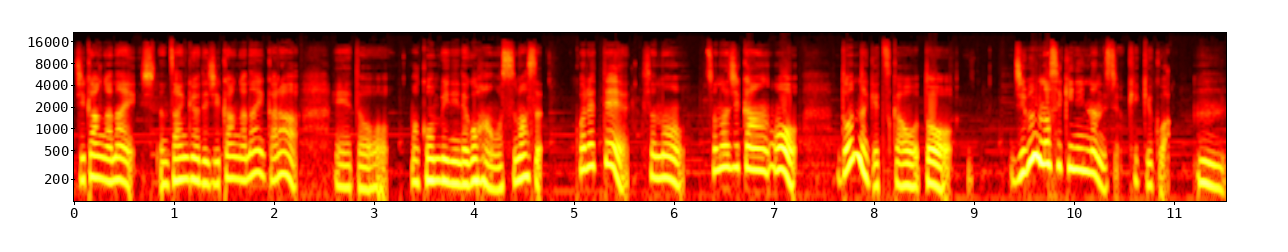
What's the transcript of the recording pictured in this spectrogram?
時間がない残業で時間がないからえ、ー、と、まあ、コンビニでご飯を済ます。これってそのその時間をどんだけ使おうと自分の責任なんですよ結局は。うん。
